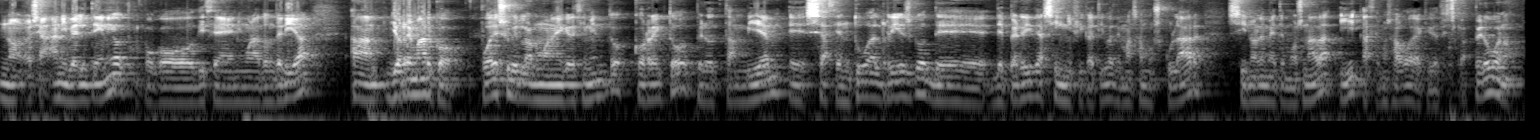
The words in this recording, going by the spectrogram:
no, o sea, a nivel técnico tampoco dice ninguna tontería. Am, yo remarco, puede subir la hormona de crecimiento, correcto, pero también eh, se acentúa el riesgo de, de pérdida significativa de masa muscular si no le metemos nada y hacemos algo de actividad física. Pero bueno,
